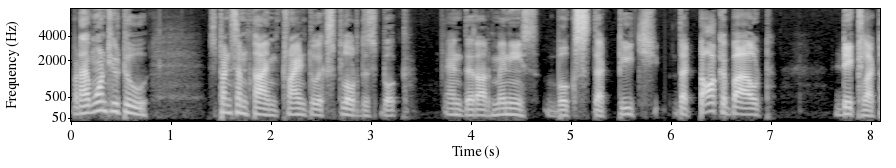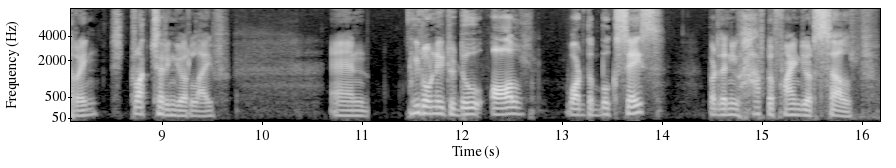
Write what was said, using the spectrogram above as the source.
But I want you to spend some time trying to explore this book. And there are many books that teach, that talk about decluttering, structuring your life. And you don't need to do all what the book says, but then you have to find yourself.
